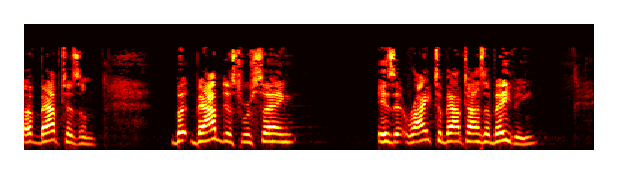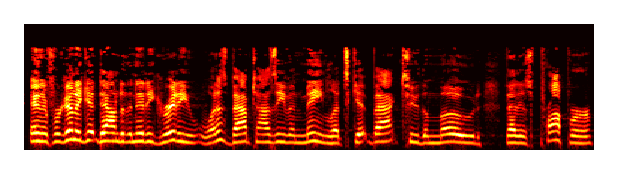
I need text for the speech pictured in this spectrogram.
of baptism. But Baptists were saying, is it right to baptize a baby? And if we're going to get down to the nitty gritty, what does baptize even mean? Let's get back to the mode that is proper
